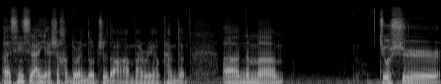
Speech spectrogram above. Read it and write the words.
呃新西兰也是很多人都知道啊，Maria Kondo，呃，那么。就是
